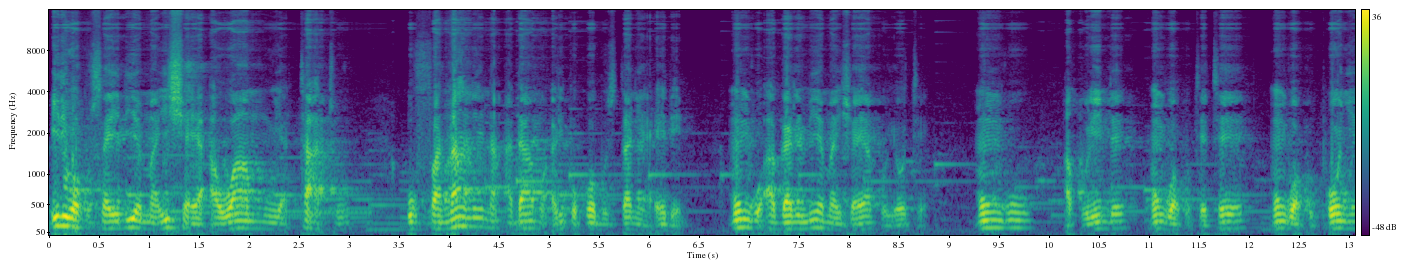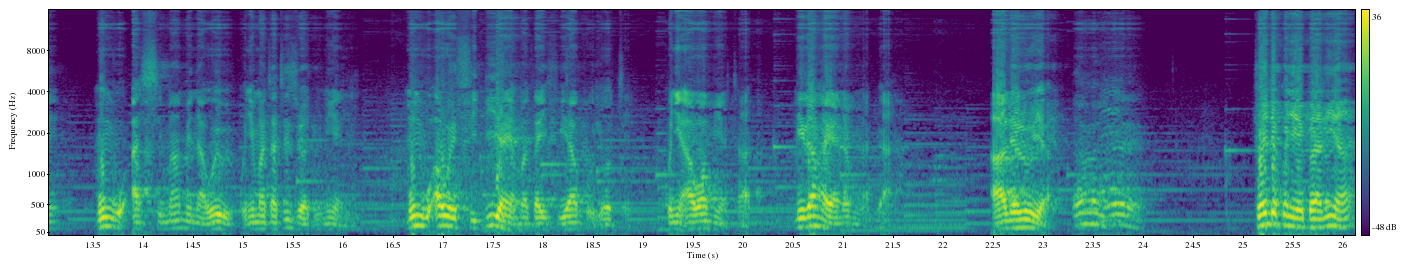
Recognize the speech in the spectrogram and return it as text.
ili wakusaidie maisha ya awamu ya tatu ufanane na Adamu alipokuwa bustani ya Eden. Mungu agharimie maisha yako yote. Mungu akulinde, Mungu akutetee, Mungu akuponye, Mungu asimame na wewe kwenye matatizo ya dunia hii. Mungu awe fidia ya madhaifu yako yote kwenye awamu ya tatu. Ni raha ya namna gani? Haleluya! Amen. Twende kwenye Ibrania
